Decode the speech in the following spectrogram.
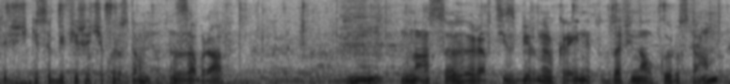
Трішечки собі фішечок Рустам забрав. У нас гравці збірної України тут за фіналкою Рустам. Ось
